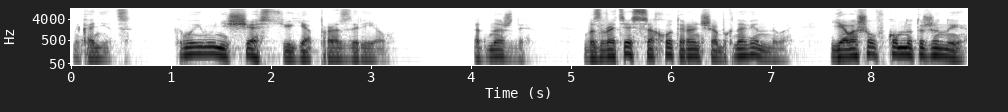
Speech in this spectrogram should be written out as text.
Наконец, к моему несчастью, я прозрел. Однажды, возвратясь с охоты раньше обыкновенного, я вошел в комнату жены.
